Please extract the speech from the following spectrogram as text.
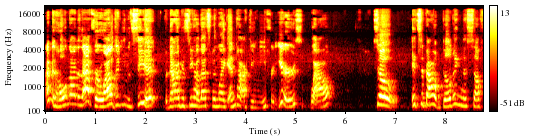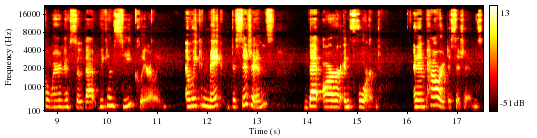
I've been holding on to that for a while. Didn't even see it. But now I can see how that's been like impacting me for years. Wow. So it's about building the self awareness so that we can see clearly and we can make decisions that are informed and empowered decisions.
